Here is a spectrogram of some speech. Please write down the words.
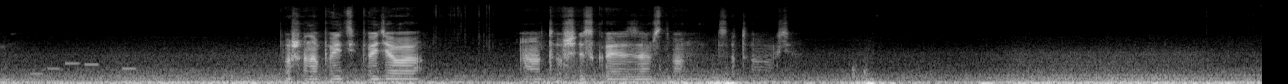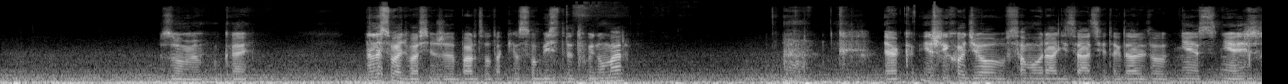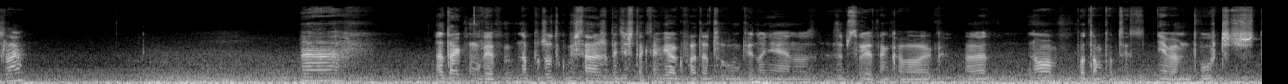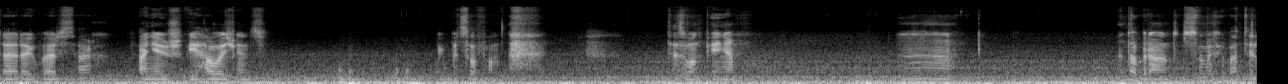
Poszła na policję, powiedziała, a to wszystko jest zemstą. Co to chciał? Rozumiem, okej. No Ale słychać właśnie, że bardzo taki osobisty twój numer. Jak, jeśli chodzi o samą realizację i tak dalej, to nie jest, nie jest źle. No tak mówię, na początku myślałem, że będziesz tak nawijał kwadratowo, mówię, no nie, no zepsuję ten kawałek, ale no, bo tam po tych, nie wiem, dwóch czy czterech wersach fajnie już wjechałeś, więc jakby cofam te zwątpienia. Mm. No dobra, to w sumie chyba tyle.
